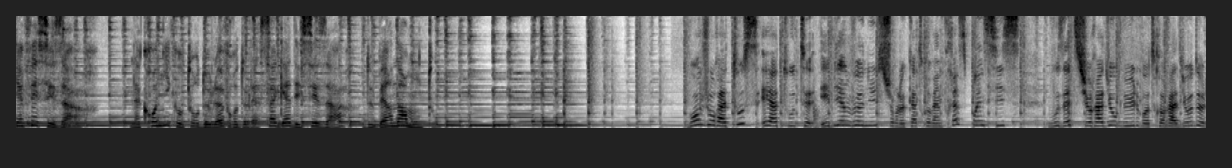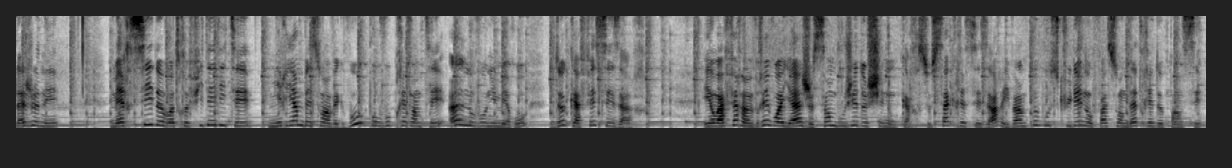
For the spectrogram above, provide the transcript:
Café César, la chronique autour de l'œuvre de la saga des Césars de Bernard Monteau. Bonjour à tous et à toutes et bienvenue sur le 93.6. Vous êtes sur Radio Bulle, votre radio de la jeunesse. Merci de votre fidélité. Myriam Besson avec vous pour vous présenter un nouveau numéro de Café César. Et on va faire un vrai voyage sans bouger de chez nous, car ce sacré César, il va un peu bousculer nos façons d'être et de penser.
